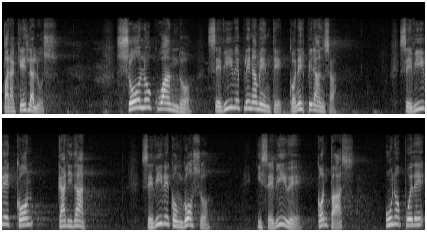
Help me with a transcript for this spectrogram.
para qué es la luz. Solo cuando se vive plenamente con esperanza, se vive con caridad, se vive con gozo, y se vive con paz, uno puede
